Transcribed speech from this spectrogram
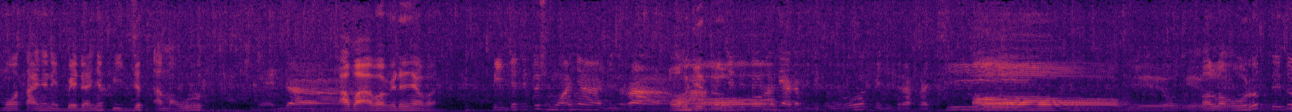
mau tanya nih bedanya pijet sama urut. beda Apa apa bedanya apa? Pijet itu semuanya general Oh, Nah, gitu. pijet itu nanti ada pijet urut pijet refleksi Oh, gitu Kalau urut itu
